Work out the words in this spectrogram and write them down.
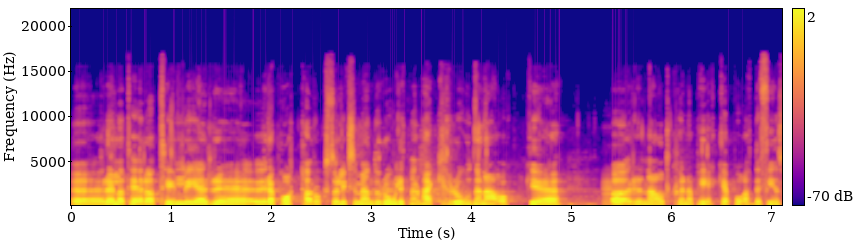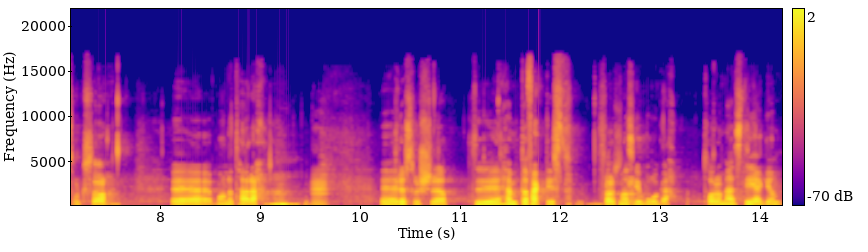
eh, relaterat till er eh, rapport här också, liksom ändå roligt med de här kronorna och eh, örena och att kunna peka på att det finns också monetära eh, resurser att hämta faktiskt för att man ska våga ta de här stegen.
